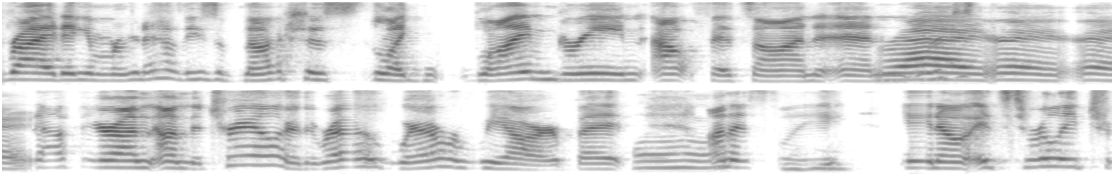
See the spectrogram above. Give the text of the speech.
riding and we're gonna have these obnoxious like lime green outfits on and right right right out there on, on the trail or the road wherever we are but mm-hmm. honestly mm-hmm. you know it's really tr-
